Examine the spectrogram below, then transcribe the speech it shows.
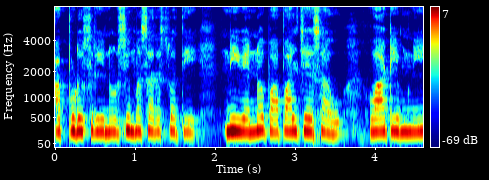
అప్పుడు శ్రీ నృసింహ సరస్వతి నీవెన్నో పాపాలు చేశావు. వాటిని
